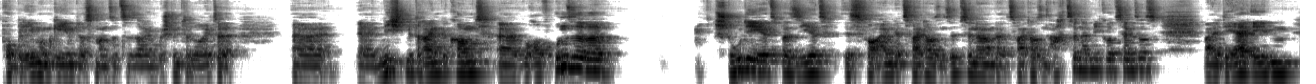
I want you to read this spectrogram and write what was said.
Problem umgehen, dass man sozusagen bestimmte Leute äh, äh, nicht mit reinbekommt. Äh, worauf unsere Studie jetzt basiert, ist vor allem der 2017er und der 2018er Mikrozensus, weil der eben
